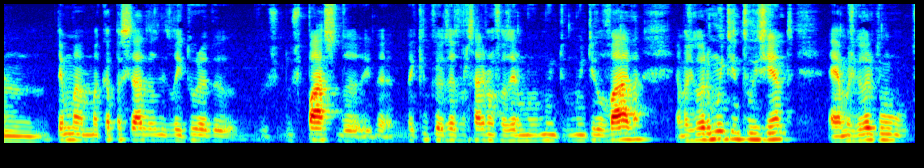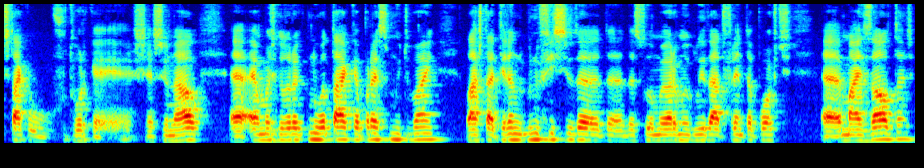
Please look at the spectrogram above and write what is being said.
um, tem uma, uma, capacidade de leitura de, do, espaço, de, de, daquilo que os adversários vão fazer muito, muito elevada. É uma jogadora muito inteligente, é uma jogadora que um, destaca o que é excepcional, é, uma jogadora que no ataque aparece muito bem, lá está, tirando benefício da, da, da sua maior mobilidade frente a postes uh, mais altas.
